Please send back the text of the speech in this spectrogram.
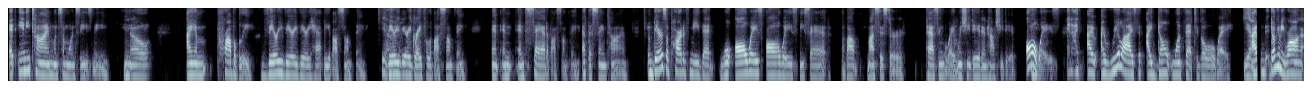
at any time when someone sees me you mm-hmm. know i am probably very very very happy about something yeah. very very grateful about something and and and sad about something at the same time. And there's a part of me that will always always be sad about my sister passing away when she did and how she did. Mm. always. And I, I i realized that i don't want that to go away. Yeah. I, don't get me wrong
